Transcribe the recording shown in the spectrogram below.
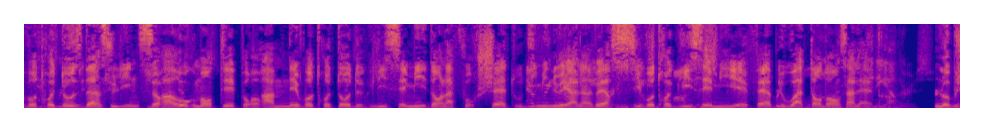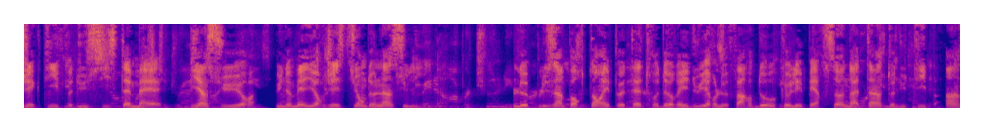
votre dose d'insuline sera augmentée pour ramener votre taux de glycémie dans la fourchette ou diminuer à l'inverse si votre glycémie est faible ou a tendance à l'être. L'objectif du système est, bien sûr, une meilleure gestion de l'insuline. Le plus important est peut-être de réduire le fardeau que les personnes atteintes du type 1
